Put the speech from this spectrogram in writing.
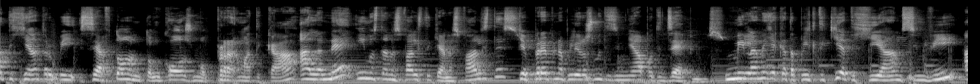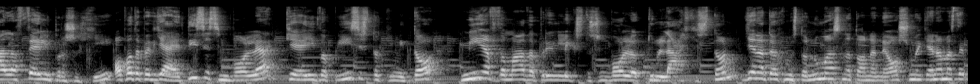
άτυχοι άνθρωποι σε αυτόν τον κόσμο πραγματικά. Αλλά ναι, είμαστε ανασφάλιστοι και ανασφάλιστες και πρέπει να πληρώσουμε τη ζημιά από την τσέπη μας. Μιλάμε για καταπληκτική ατυχία αν συμβεί, αλλά θέλει προσοχή. Οπότε, παιδιά, ετήσια συμβόλαια και ειδοποιήσεις στο κινητό μία εβδομάδα πριν λήξει το συμβόλαιο τουλάχιστον για να το έχουμε στο νου μας, να το ανανεώσουμε και να είμαστε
